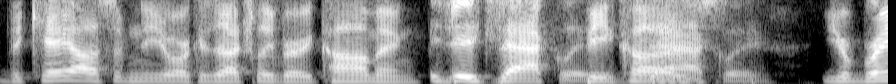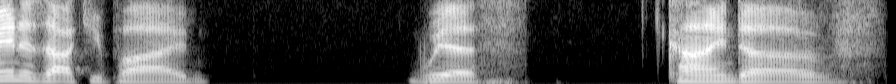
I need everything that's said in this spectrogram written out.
the chaos of New York is actually very calming. Exactly. Because- exactly. Your brain is occupied with kind of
